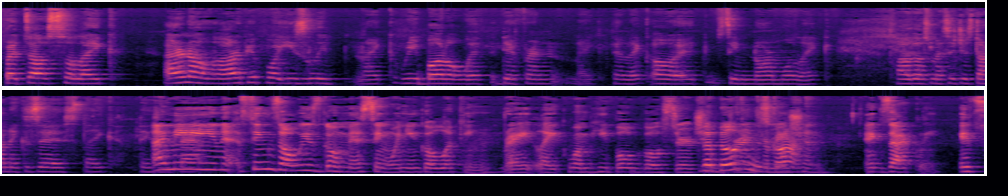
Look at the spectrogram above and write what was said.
But it's also like. I don't know. A lot of people easily like rebuttal with different like they're like, oh, it seemed normal. Like, oh, those messages don't exist. Like things. I like that. mean, things always go missing when you go looking, right? Like when people go searching The building for is gone. information. Exactly. It's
